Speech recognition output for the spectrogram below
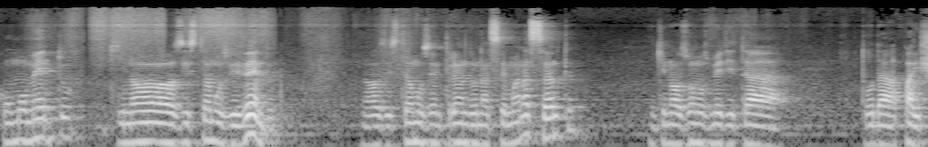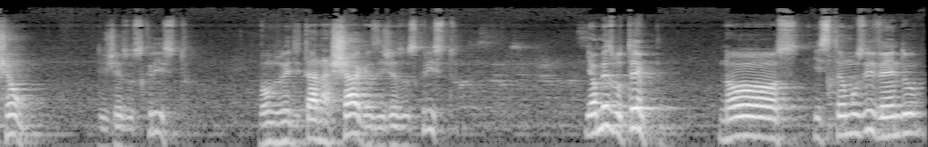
com o momento que nós estamos vivendo. Nós estamos entrando na Semana Santa, em que nós vamos meditar toda a paixão de Jesus Cristo. Vamos meditar nas chagas de Jesus Cristo. E ao mesmo tempo, nós estamos vivendo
